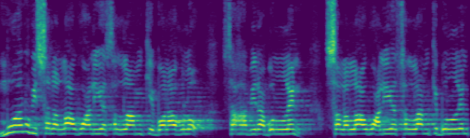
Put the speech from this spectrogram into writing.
মহানবী সাল্লাহু আলিয়া সাল্লামকে বলা হলো, সাহাবিরা বললেন সাল্লাহু আলিয়া সাল্লামকে বললেন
